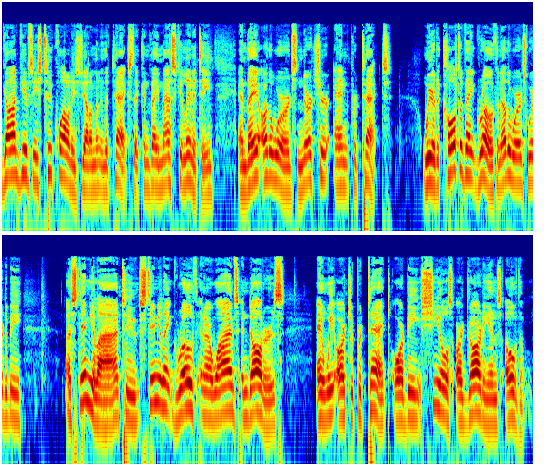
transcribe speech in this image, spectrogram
God gives these two qualities, gentlemen, in the text that convey masculinity and they are the words nurture and protect. We are to cultivate growth. In other words, we're to be a stimuli to stimulate growth in our wives and daughters, and we are to protect or be shields or guardians of them.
